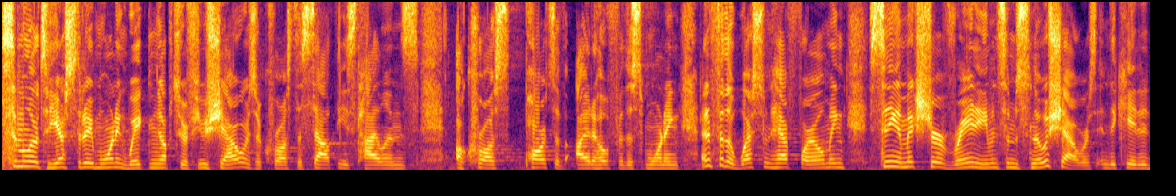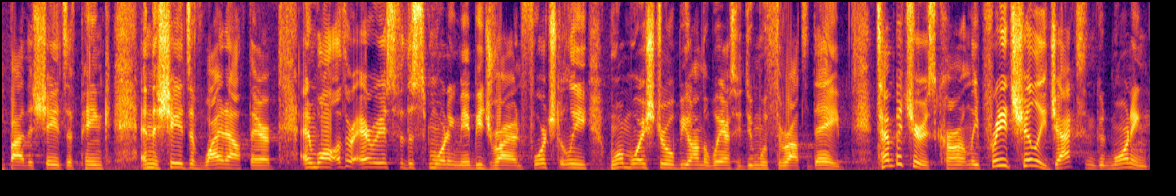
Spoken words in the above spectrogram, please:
Similar to yesterday morning, waking up to a few showers across the southeast highlands, across parts of Idaho for this morning, and for the western half of Wyoming, seeing a mixture of rain and even some snow showers indicated by the shades of pink and the shades of white out there. And while other areas for this morning may be dry, unfortunately, more moisture will be on the way as we do move throughout the day. Temperatures currently pretty chilly. Jackson, good morning.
